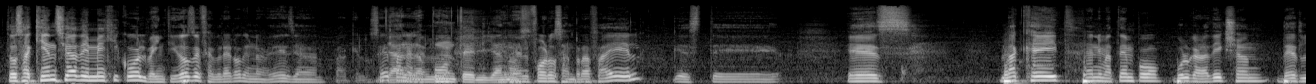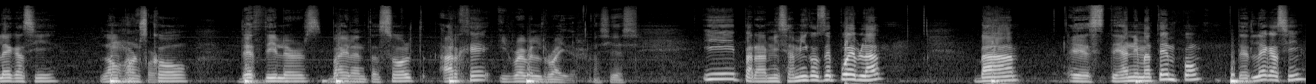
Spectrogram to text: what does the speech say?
Entonces, aquí en Ciudad de México, el 22 de febrero, de una vez, ya para que lo sepan, ya en, apunten el, y ya en nos... el Foro San Rafael, este es Black Hate, Anima Tempo, Vulgar Addiction, Dead Legacy, Longhorn Skull, Death Dealers, Violent Assault, Arge y Rebel Rider. Así es. Y para mis amigos de Puebla, va este, Anima Tempo, Dead Legacy,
